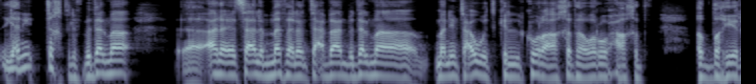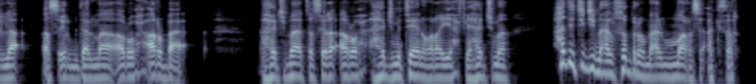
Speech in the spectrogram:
يعني تختلف بدل ما آه، أنا سالم مثلا تعبان بدل ما ماني متعود كل كره أخذها وأروح أخذ الظهير لا أصير بدل ما أروح أربع هجمات أصير أروح هجمتين وأريح في هجمة. هذه تجي مع الخبرة ومع الممارسة أكثر.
